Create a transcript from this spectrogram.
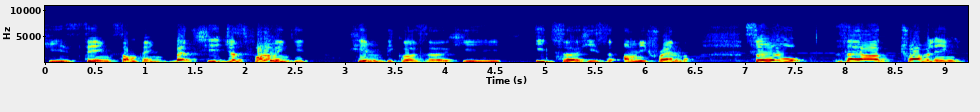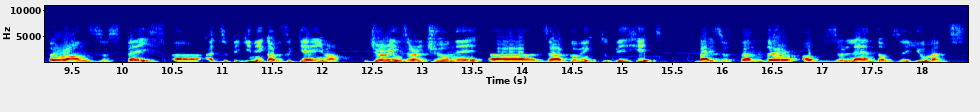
he's seeing something. But he just following it, him because he it's his only friend. So they are traveling around the space uh, at the beginning of the game. During their journey, uh, they are going to be hit by the thunder of the land of the humans.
